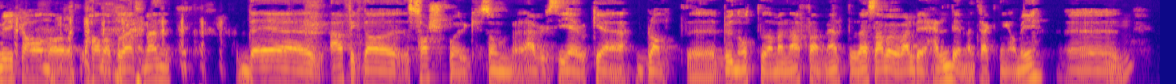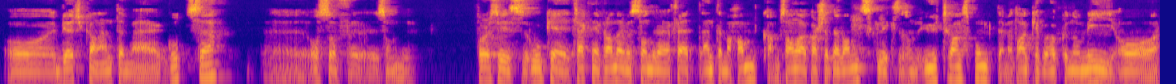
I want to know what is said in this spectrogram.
vil ikke ha noe, ha noe, på det. Men det er, jeg fikk da Sarpsborg, som jeg vil si er jo ikke blant uh, bunn åtte, men FM mente det, så jeg var jo veldig heldig med trekninga mi. Uh, mm. Og Bjørkan endte med Godset, også for, som forholdsvis OK trekning for andre, men Sondre Fet endte med HamKam, så han har kanskje det vanskeligste sånn, utgangspunktet med tanke på økonomi og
